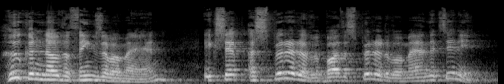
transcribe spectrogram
who can know the things of a man except a spirit of by the spirit of a man that's in him,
